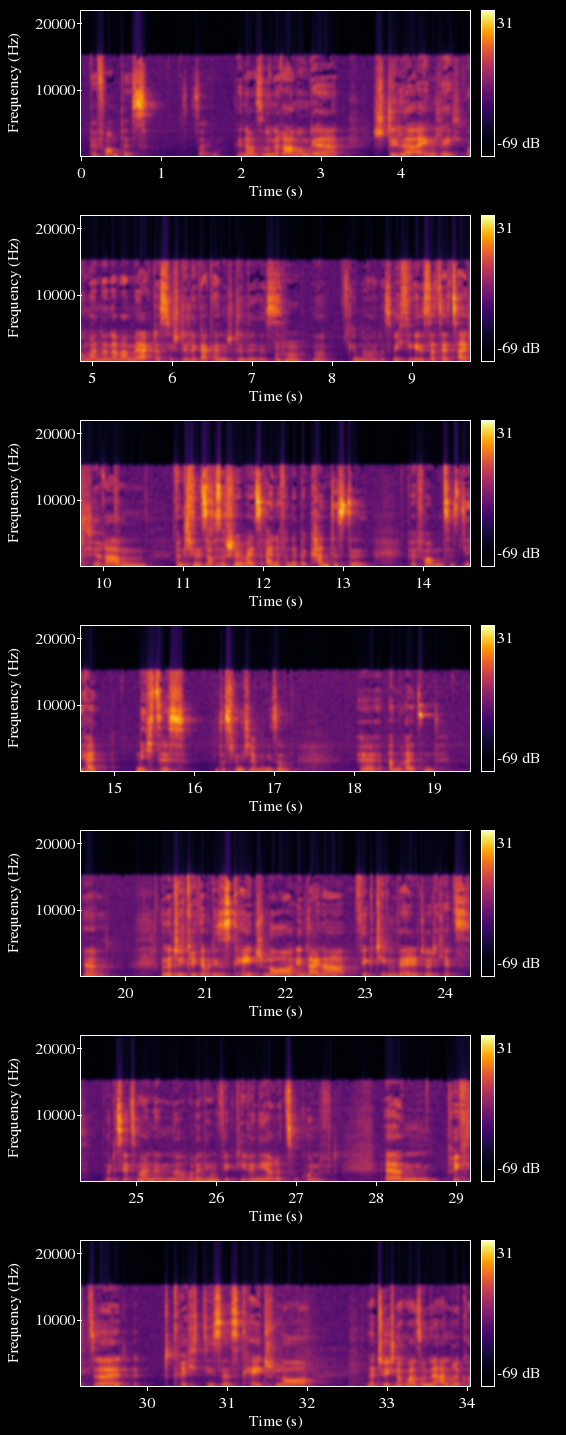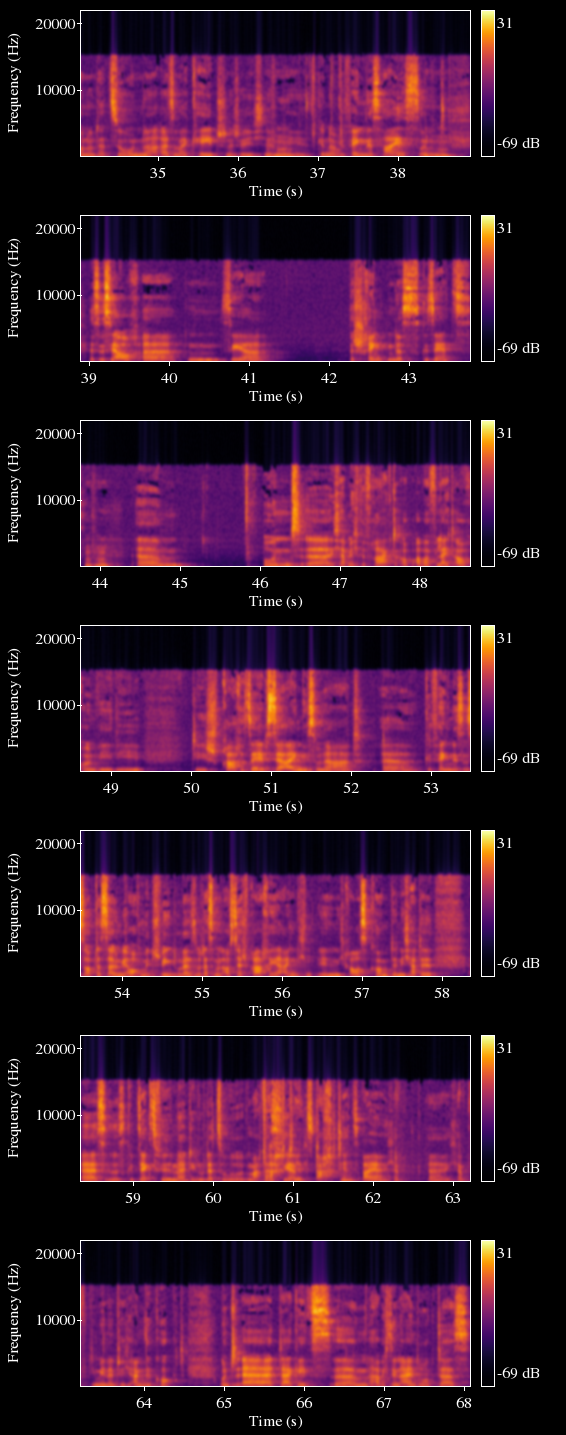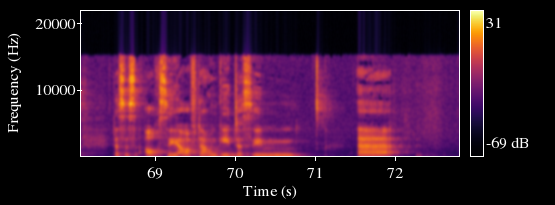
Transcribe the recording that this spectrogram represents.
performt ist, sozusagen. Genau, so eine Rahmung der, Stille eigentlich, wo mhm. man dann aber merkt, dass die Stille gar keine Stille ist. Mhm. Ne? Genau. Aber das Wichtige ist, dass der zeitliche Rahmen. Und ich finde es auch so schön, weil es eine von der bekanntesten Performances, die halt nichts ist. Und das finde ich irgendwie so äh, anreizend. Ja. Und natürlich kriegt aber dieses Cage Law in deiner fiktiven Welt, würde ich jetzt, würde es jetzt mal mhm. nennen, ne? oder die mhm. fiktive nähere Zukunft, ähm, kriegt, äh, kriegt dieses Cage Law natürlich nochmal so eine andere Konnotation. Ne? Also weil Cage natürlich mhm, irgendwie genau. Gefängnis heißt und mhm. es ist ja auch äh, ein sehr beschränkendes Gesetz. Mhm. Ähm, und äh, ich habe mich gefragt, ob aber vielleicht auch irgendwie die die Sprache selbst ja eigentlich so eine Art äh, Gefängnis ist, ob das da irgendwie auch mitschwingt oder so, dass man aus der Sprache ja eigentlich nicht rauskommt. Denn ich hatte, äh, es, es, gibt sechs Filme, die du dazu gemacht hast. Acht ja, jetzt. Acht jetzt. Mhm. Ah ja, ich habe äh, ich hab die mir natürlich angeguckt. Und äh, da geht's, ähm, habe ich den Eindruck, dass, dass es auch sehr oft darum geht, dass eben, äh,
